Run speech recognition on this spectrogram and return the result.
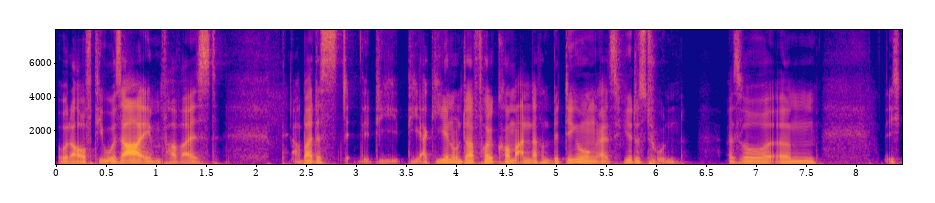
oder auf die USA eben verweist. Aber das, die, die agieren unter vollkommen anderen Bedingungen, als wir das tun. Also ähm, ich,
